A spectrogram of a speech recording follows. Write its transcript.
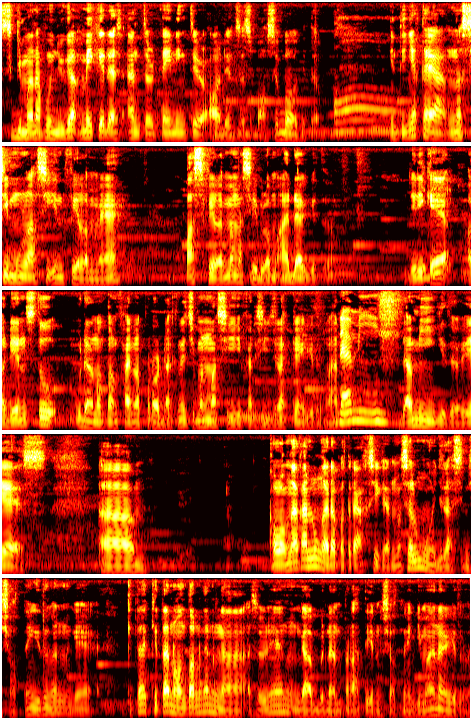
segimanapun juga make it as entertaining to your audience as possible gitu. Oh. Intinya kayak ngesimulasiin filmnya pas filmnya masih belum ada gitu. Jadi kayak audience tuh udah nonton final productnya cuman masih versi jeleknya gitu kan. Dami. dummy gitu yes. Um, kalau nggak kan lu nggak dapat reaksi kan? Masa lu mau ngejelasin shotnya gitu kan? Kayak kita kita nonton kan nggak sebenarnya nggak benar perhatiin shotnya gimana gitu.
